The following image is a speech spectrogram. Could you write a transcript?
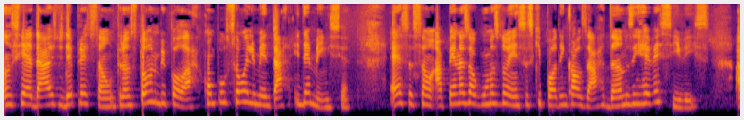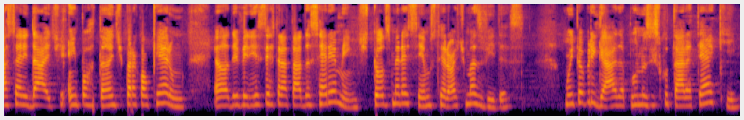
ansiedade, depressão, transtorno bipolar, compulsão alimentar e demência. Essas são apenas algumas doenças que podem causar danos irreversíveis. A sanidade é importante para qualquer um. Ela deveria ser tratada seriamente. Todos merecemos ter ótimas vidas. Muito obrigada por nos escutar até aqui.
